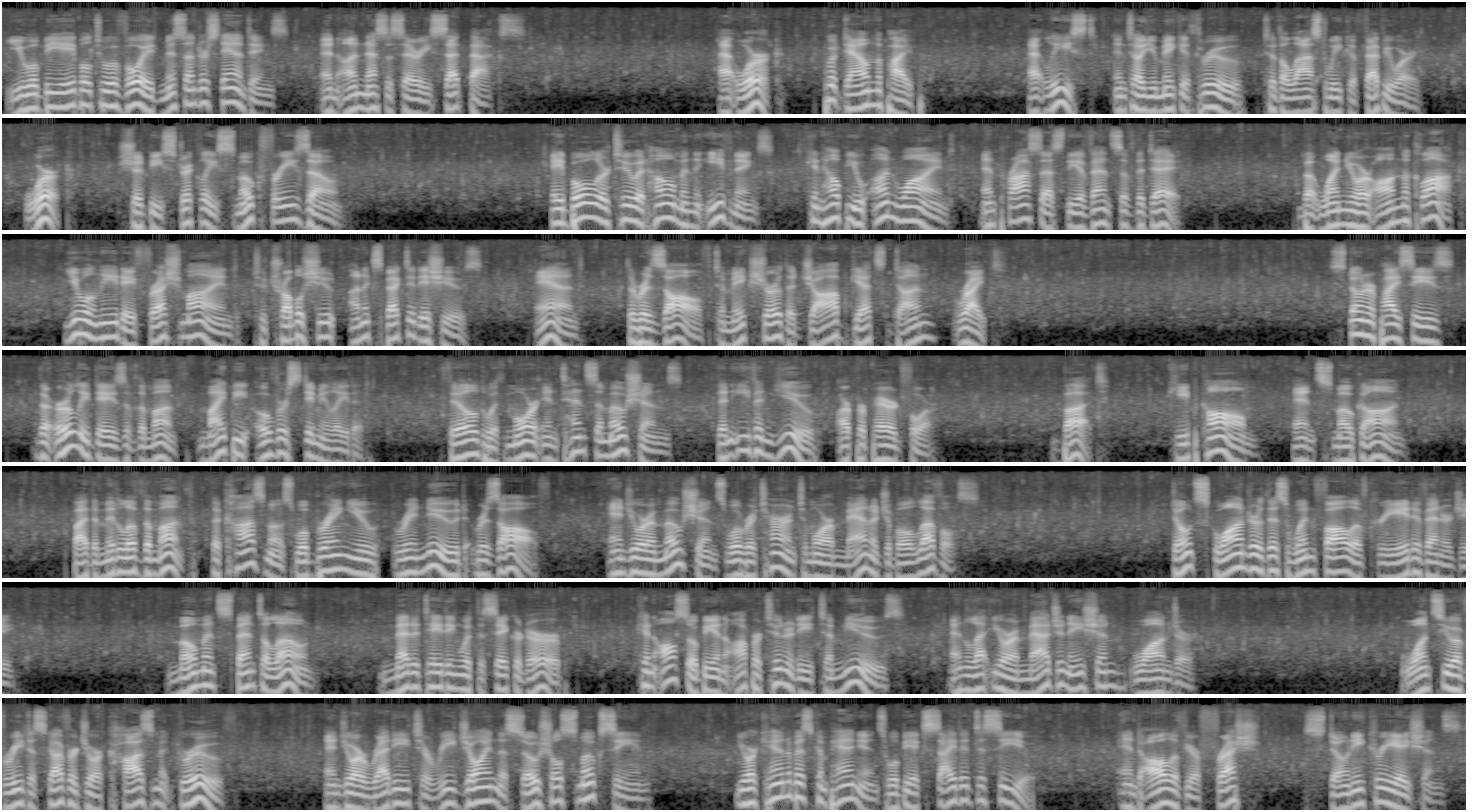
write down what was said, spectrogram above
you will be able to avoid misunderstandings and unnecessary setbacks. At work, put down the pipe, at least until you make it through to the last week of February. Work should be strictly smoke free zone. A bowl or two at home in the evenings can help you unwind and process the events of the day. But when you're on the clock, you will need a fresh mind to troubleshoot unexpected issues and the resolve to make sure the job gets done right. Stoner Pisces, the early days of the month might be overstimulated, filled with more intense emotions than even you are prepared for. But keep calm and smoke on. By the middle of the month, the cosmos will bring you renewed resolve, and your emotions will return to more manageable levels. Don't squander this windfall of creative energy. Moments spent alone, meditating with the sacred herb, can also be an opportunity to muse and let your imagination wander. Once you have rediscovered your cosmic groove and you're ready to rejoin the social smoke scene, your cannabis companions will be excited to see you and all of your fresh, stony creations.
